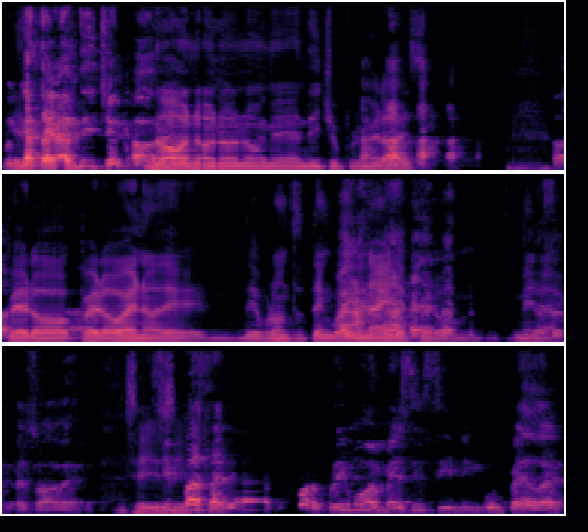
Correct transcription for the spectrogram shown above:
Nunca te habían dicho, cabrón. No, no, no, no me habían dicho, primera vez. Pero, pero bueno, de, de pronto tengo ahí un aire, pero mira. Ya se empezó a ver. Sí, sí, pasaría por primo de Messi sin ningún pedo, ¿eh?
